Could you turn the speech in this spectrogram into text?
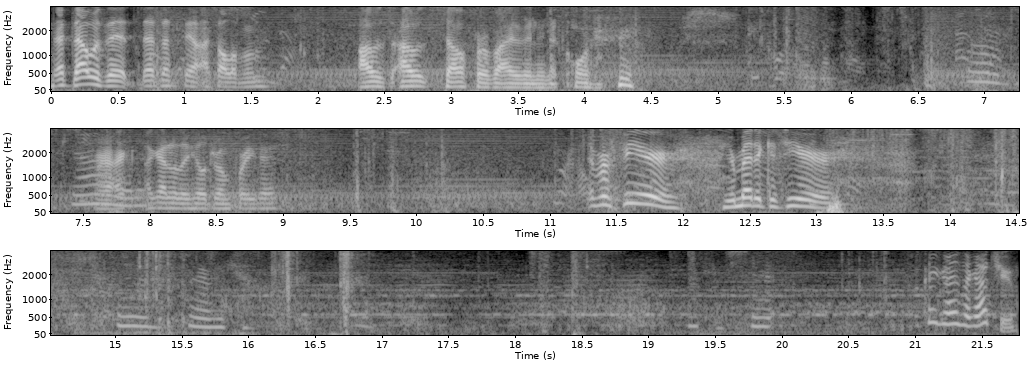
That that was it. That that's, the, that's all of them. I was I was self reviving in a corner. Oh Alright. I, I got another heal drum for you guys. Never fear, your medic is here. Oh, there we go. Shit. Okay, guys, I got you.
